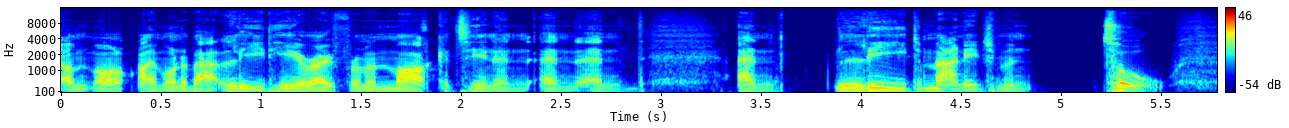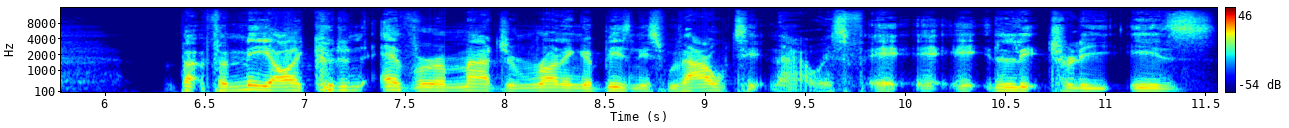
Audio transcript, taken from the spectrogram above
I'm on, I'm on about Lead Hero from a marketing and and and and lead management tool. But for me, I couldn't ever imagine running a business without it. Now, it's it, it, it literally is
